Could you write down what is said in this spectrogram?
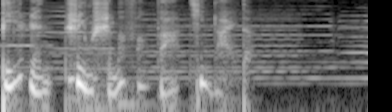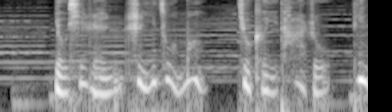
别人是用什么方法进来的。有些人是一做梦就可以踏入另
